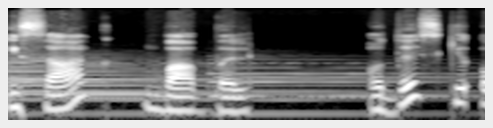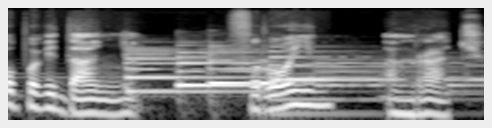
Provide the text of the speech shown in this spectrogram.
Ісаак Бабель Одеські оповідання. Фроїм Грач.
